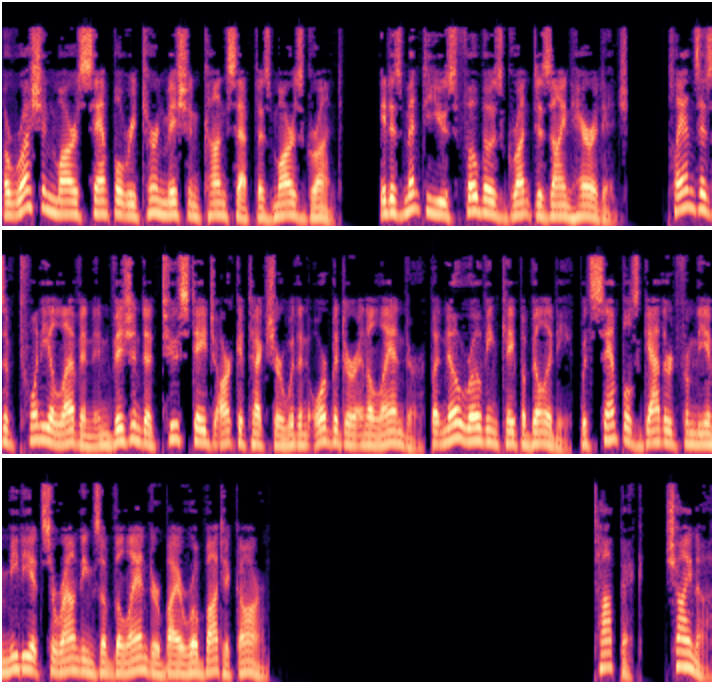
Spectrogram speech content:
A Russian Mars sample return mission concept is Mars Grunt. It is meant to use Phobos grunt design heritage. Plans as of 2011 envisioned a two-stage architecture with an orbiter and a lander but no roving capability, with samples gathered from the immediate surroundings of the lander by a robotic arm. China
